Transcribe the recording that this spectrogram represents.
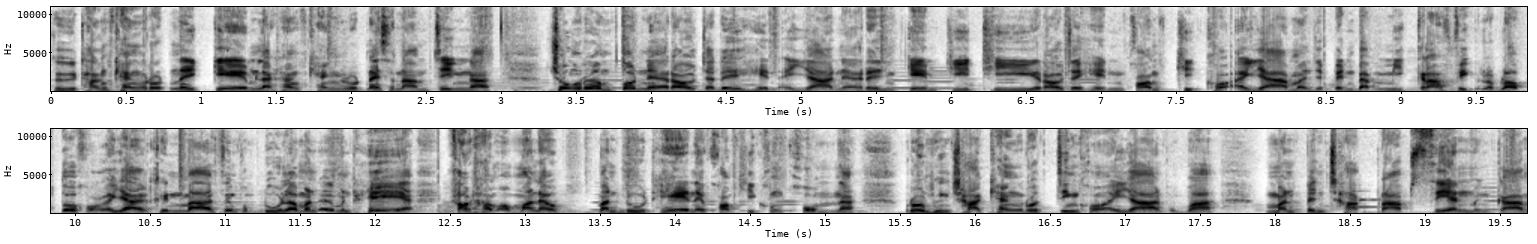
คือทั้งแข่งรถในเกม และทั้งแข่งรถในสนามจริงนะช่วงเริ่มต้นเนี่ยเราจะได้เห็นไอยานเนี่ยเล่นเกม GT เราจะเห็นความคิดของไอยา มันจะเป็นแบบมีกราฟิกรอบๆตัวของไอยานขึ้นมา ซึ่งผมดูแล้วมันเออมันเท่เขาทำออกมาแล้วมันดูเท่ในความคิดของผมนะรวมถึงฉากแข่งรถจริงของไอยานผมว่ามันเป็นฉากปราบเซียนเหมือนกันาม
